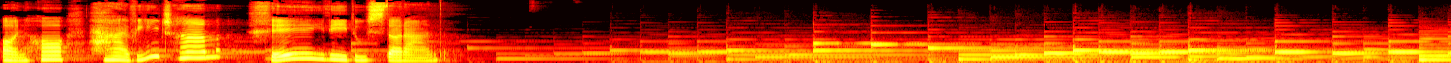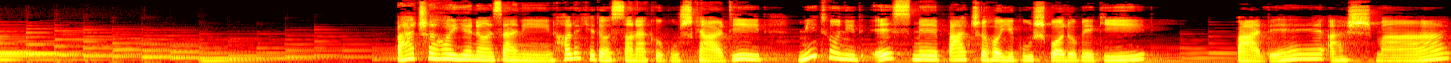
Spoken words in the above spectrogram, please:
آنها هویج هم خیلی دوست دارند. بچه های نازنین حالا که داستانک رو گوش کردید می‌تونید اسم بچه های گوشبالو بگید؟ بله اشمک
